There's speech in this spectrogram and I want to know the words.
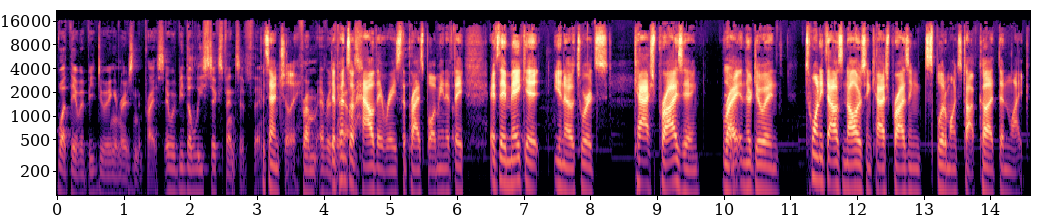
what they would be doing in raising the price. It would be the least expensive thing potentially from everything. depends on how they raise the prize pool. I mean, if they if they make it you know towards cash prizing, right, Yeah. and they're doing twenty thousand dollars in cash prizing split amongst top cut, then like,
